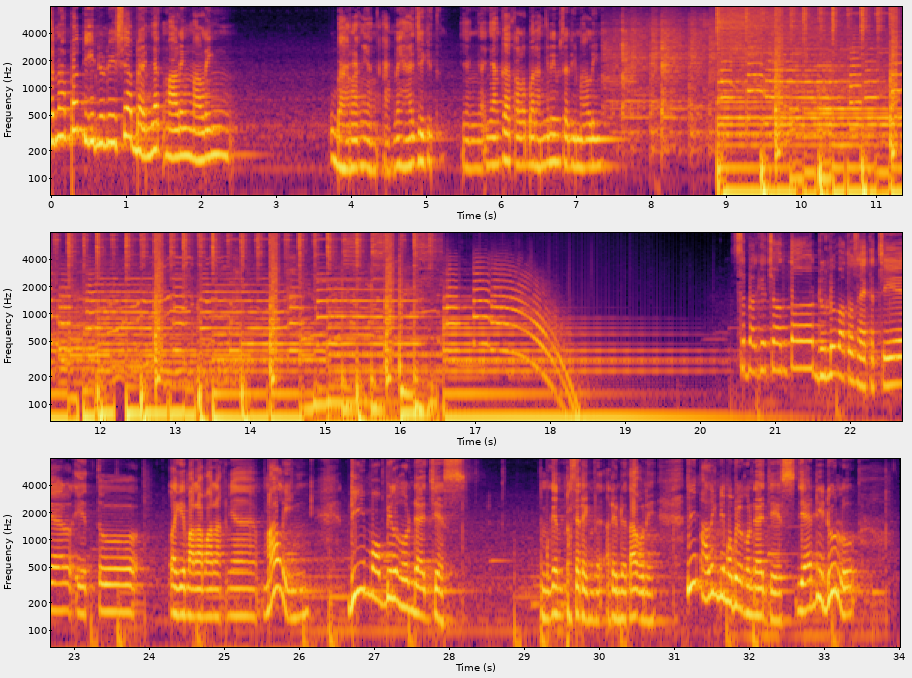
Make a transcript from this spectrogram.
kenapa di Indonesia banyak maling-maling barang yang aneh aja gitu yang nggak nyangka kalau barang ini bisa dimaling Sebagai contoh, dulu waktu saya kecil itu lagi marah-marahnya maling di mobil Honda Jazz. Mungkin pasti ada yang, ada yang udah tahu nih. Jadi maling di mobil Honda Jazz. Jadi dulu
